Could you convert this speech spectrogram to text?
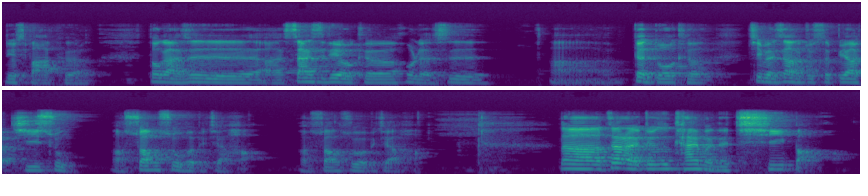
六十八颗了。不管是呃三十六颗，或者是啊、呃、更多颗，基本上就是不要奇数啊，双数会比较好啊，双数会比较好。那再来就是开门的七宝，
